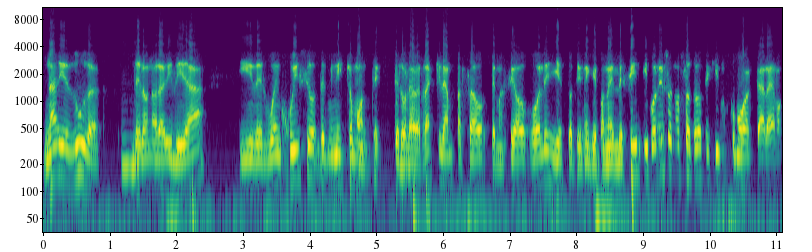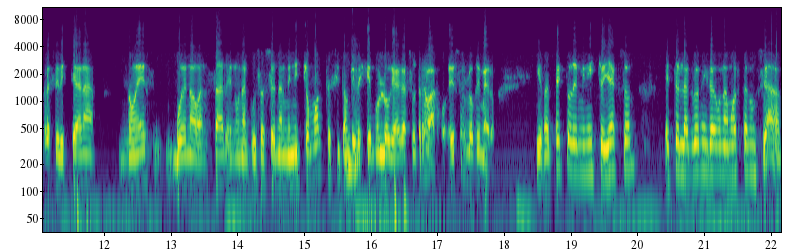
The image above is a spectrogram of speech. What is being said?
nadie duda de la honorabilidad y del buen juicio del ministro Monte. Pero la verdad es que le han pasado demasiados goles y esto tiene que ponerle fin. Y por eso nosotros dijimos como bancada de la democracia cristiana, no es bueno avanzar en una acusación al ministro Monte, sino que dejemos lo que haga su trabajo. Eso es lo primero. Y respecto del ministro Jackson, esta es la crónica de una muerte anunciada.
